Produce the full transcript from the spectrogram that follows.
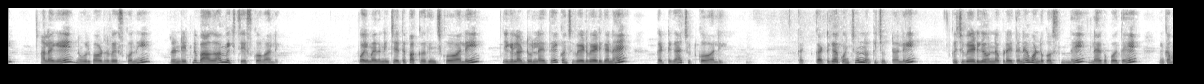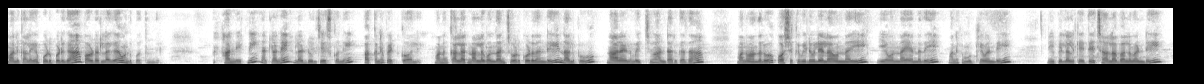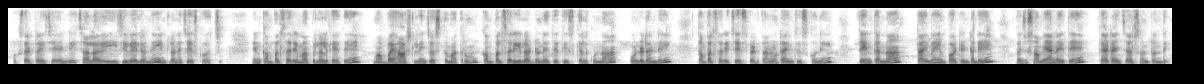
అలాగే నువ్వుల పౌడర్ వేసుకొని రెండింటిని బాగా మిక్స్ చేసుకోవాలి. పొయ్యి మీద నుంచి అయితే పక్కకు దించుకోవాలి. ఇక లడ్డూలను అయితే కొంచెం వేడివేడిగానే గట్టిగా చుట్టుకోవాలి. గట్టిగా కొంచెం నొక్కి చుట్టాలి. కొంచెం వేడిగా ఉన్నప్పుడు అయితేనే వండుకొస్తుంది. లేకపోతే ఇంకా మనకు అలాగే పొడి పొడిగా పౌడర్ లాగా ఉండిపోతుంది. అన్నిటినీ అట్లానే లడ్డూలు చేసుకొని పక్కనే పెట్టుకోవాలి. మనం కలర్ నల్లగా ఉందని చూడకూడదండి. నలుపు నారాయణ మెచ్చు అంటారు కదా. మనం అందులో పోషక విలువలు ఎలా ఉన్నాయి ఏమున్నాయి అన్నది మనకి ముఖ్యమండి. ఈ పిల్లలకైతే చాలా బలం అండి ఒకసారి ట్రై చేయండి. చాలా ఈజీ వేలోనే ఇంట్లోనే చేసుకోవచ్చు. నేను కంపల్సరీ మా పిల్లలకైతే మా అబ్బాయి హాస్టల్ నుంచి వస్తే మాత్రం కంపల్సరీ ఈ లడ్డూనైతే తీసుకెళ్ళకుండా ఉండడండి. కంపల్సరీ చేసి పెడతాను టైం చూసుకొని. దేనికన్నా టైమే ఇంపార్టెంట్ అండి. కొంచెం సమయాన్ని అయితే కేటాయించాల్సి ఉంటుంది.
